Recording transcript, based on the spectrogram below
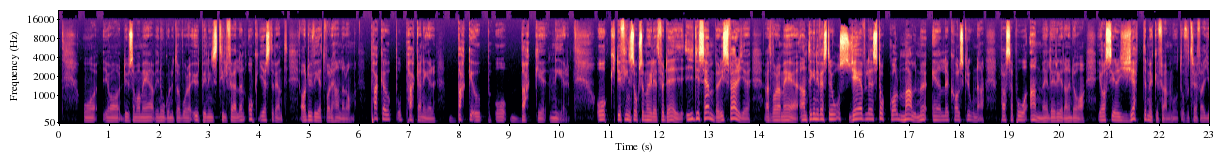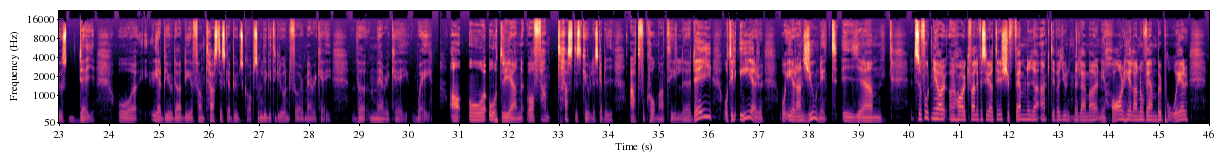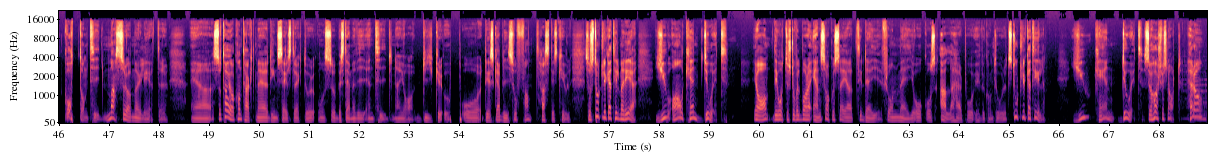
Och ja, du som var med vid någon av våra utbildningstillfällen och gästevent, ja du vet vad det handlar om packa upp och packa ner, backa upp och backa ner. Och det finns också möjlighet för dig i december i Sverige att vara med antingen i Västerås, Gävle, Stockholm, Malmö eller Karlskrona. Passa på att anmäla dig redan idag. Jag ser jättemycket fram emot att få träffa just dig och erbjuda det fantastiska budskap som ligger till grund för Mary Kay, The Mary Kay Way. Ja, och återigen, vad fantastiskt kul det ska bli att få komma till eh, dig och till er och eran unit i um, så fort ni har, har kvalificerat er, 25 nya aktiva unitmedlemmar, ni har hela november på er, gott om tid, massor av möjligheter. Eh, så tar jag kontakt med din sales director och så bestämmer vi en tid när jag dyker upp. Och Det ska bli så fantastiskt kul. Så stort lycka till med det. You all can do it. Ja, det återstår väl bara en sak att säga till dig från mig och oss alla här på huvudkontoret. Stort lycka till! You can do it! Så hörs vi snart. Hej då!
